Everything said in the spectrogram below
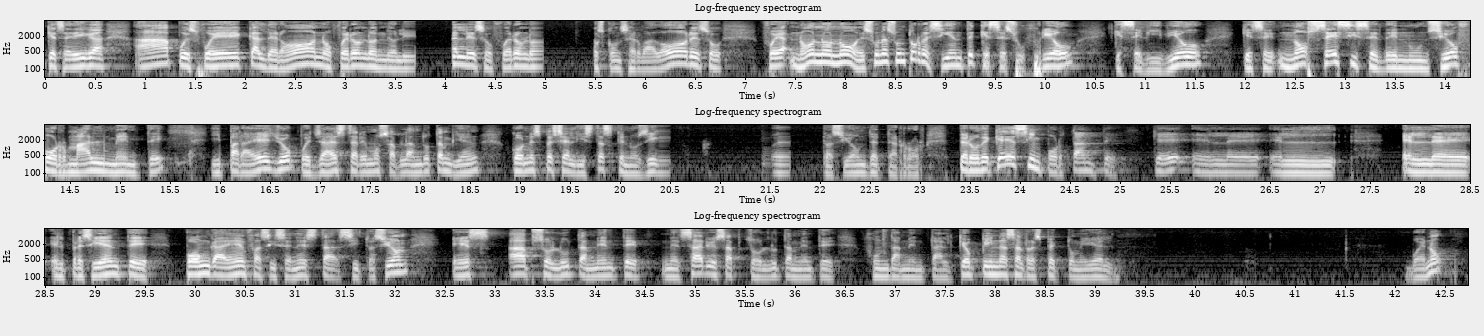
que se diga, ah, pues fue Calderón o fueron los neoliberales o fueron los los conservadores o fue no no no es un asunto reciente que se sufrió que se vivió que se no sé si se denunció formalmente y para ello pues ya estaremos hablando también con especialistas que nos digan situación de terror. Pero de qué es importante que el, el el, eh, el presidente ponga énfasis en esta situación es absolutamente necesario, es absolutamente fundamental. ¿Qué opinas al respecto, Miguel? Bueno,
